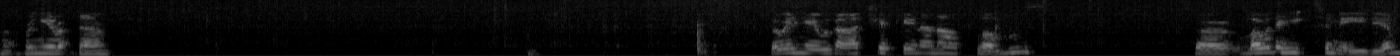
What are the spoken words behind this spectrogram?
I'll bring you back down. So in here we've got our chicken and our plums. So lower the heat to medium.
